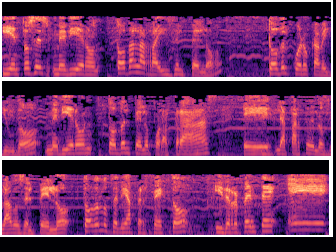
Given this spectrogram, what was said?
y entonces me vieron toda la raíz del pelo, todo el cuero cabelludo, me vieron todo el pelo por atrás, eh, la parte de los lados del pelo, todo lo tenía perfecto y de repente, eh,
